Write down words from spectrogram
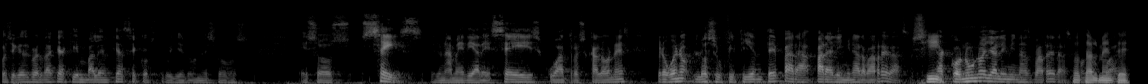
pues sí que es verdad que aquí en Valencia se construyeron esos esos seis, una media de seis, cuatro escalones, pero bueno, lo suficiente para, para eliminar barreras. Sí. Ya con uno ya eliminas barreras. Totalmente.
